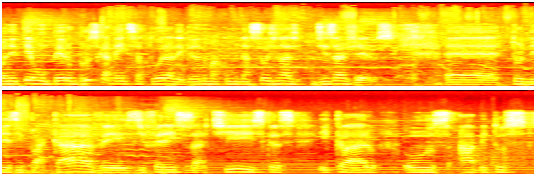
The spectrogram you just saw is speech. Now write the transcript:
quando interromperam bruscamente Satura, alegando uma combinação de, de exageros. É, turnês implacáveis, diferenças artísticas e, claro, os hábitos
